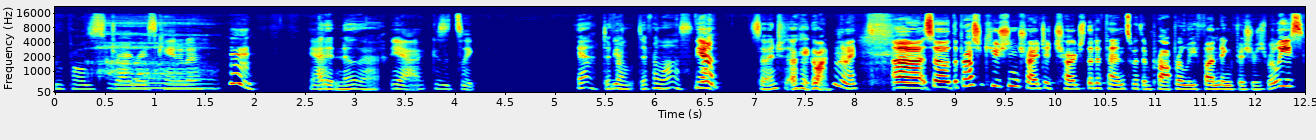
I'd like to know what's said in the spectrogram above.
RuPaul's Drag Race Canada. Hmm. Yeah. I didn't know that. Yeah, because it's like, Yeah, different different laws. yeah. So interesting. Okay, go on. Anyway, uh, so the prosecution tried to charge the defense with improperly funding Fisher's release.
